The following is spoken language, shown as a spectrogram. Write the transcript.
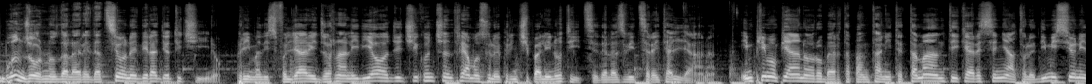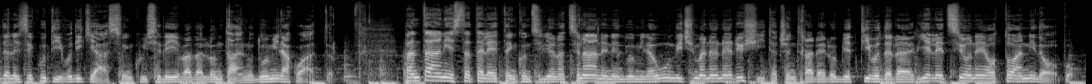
Buongiorno dalla redazione di Radio Ticino. Prima di sfogliare i giornali di oggi ci concentriamo sulle principali notizie della Svizzera italiana. In primo piano Roberta Pantani Tettamanti che ha rassegnato le dimissioni dall'esecutivo di Chiasso in cui sedeva dal lontano 2004. Pantani è stata eletta in Consiglio nazionale nel 2011 ma non è riuscita a centrare l'obiettivo della rielezione otto anni dopo.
